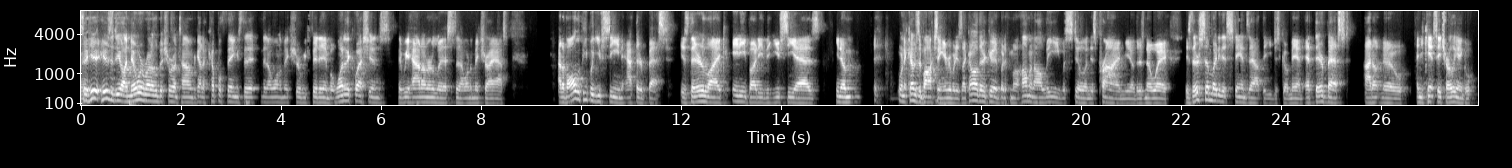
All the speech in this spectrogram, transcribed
So here, here's the deal. I know we're running a little bit short on time. We've got a couple things that that I want to make sure we fit in. But one of the questions that we had on our list that I want to make sure I ask, out of all the people you've seen at their best, is there like anybody that you see as, you know, when it comes to boxing, everybody's like, oh, they're good. But if Muhammad Ali was still in his prime, you know, there's no way. Is there somebody that stands out that you just go, man, at their best, I don't know. And you can't say Charlie Engle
